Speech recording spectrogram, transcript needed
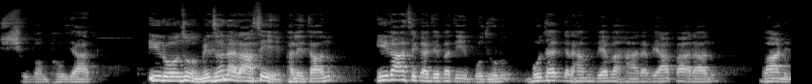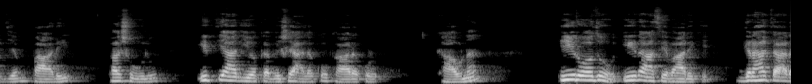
శుభం భూజాత్ ఈరోజు మిథున రాశి ఫలితాలు ఈ రాశికి అధిపతి బుధుడు బుధగ్రహం వ్యవహార వ్యాపారాలు వాణిజ్యం పాడి పశువులు ఇత్యాది యొక్క విషయాలకు కారకుడు. కావున ఈరోజు ఈ రాశి వారికి గ్రహచార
